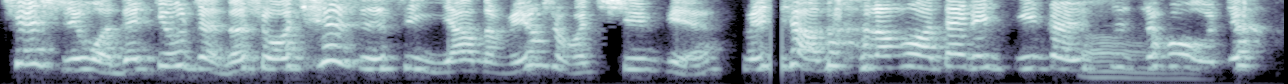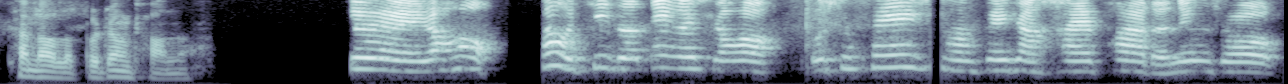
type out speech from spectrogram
确实我在就诊的时候确实是一样的，没有什么区别。没想到他把我带进急诊室之后，我就看到了不正常的。对，然后那我记得那个时候我是非常非常害怕的。那个时候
